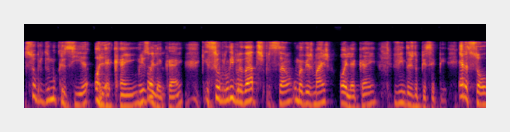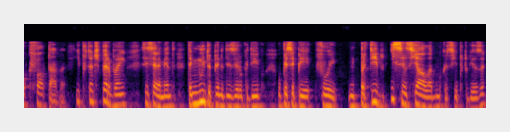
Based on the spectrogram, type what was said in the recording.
Sobre democracia, olha quem, Exato. olha quem. Sobre liberdade de expressão, uma vez mais, olha quem, vindas do PCP. Era só o que faltava. E, portanto, espero bem, sinceramente, tenho muita pena de dizer o que digo. O PCP foi um partido essencial à democracia portuguesa,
